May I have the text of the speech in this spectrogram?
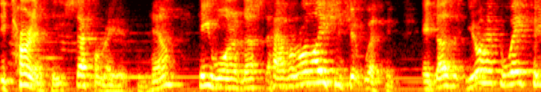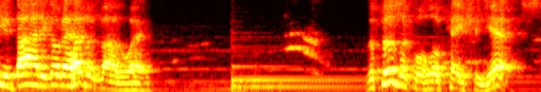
eternity separated from him. He wanted us to have a relationship with him. It doesn't, you don't have to wait till you die to go to heaven, by the way. The physical location, yes.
